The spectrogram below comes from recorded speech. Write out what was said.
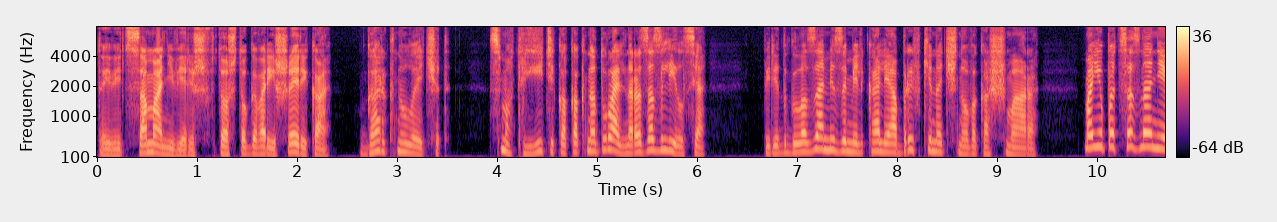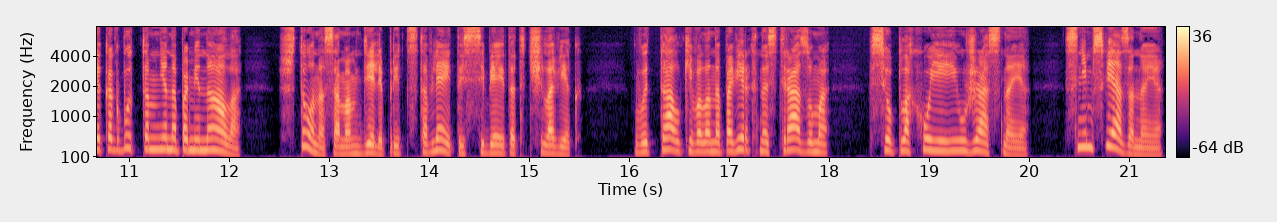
«Ты ведь сама не веришь в то, что говоришь, Эрика!» — гаркнул Эчет. «Смотрите-ка, как натурально разозлился!» Перед глазами замелькали обрывки ночного кошмара. Мое подсознание как будто мне напоминало, что на самом деле представляет из себя этот человек. Выталкивало на поверхность разума все плохое и ужасное, с ним связанное,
